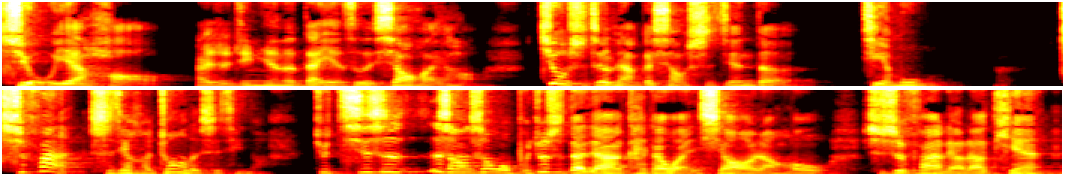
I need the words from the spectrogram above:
酒也好，还是今天的带颜色的笑话也好，就是这两个小时间的节目。吃饭是件很重要的事情的。就其实日常生活不就是大家开开玩笑，然后吃吃饭、聊聊天。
